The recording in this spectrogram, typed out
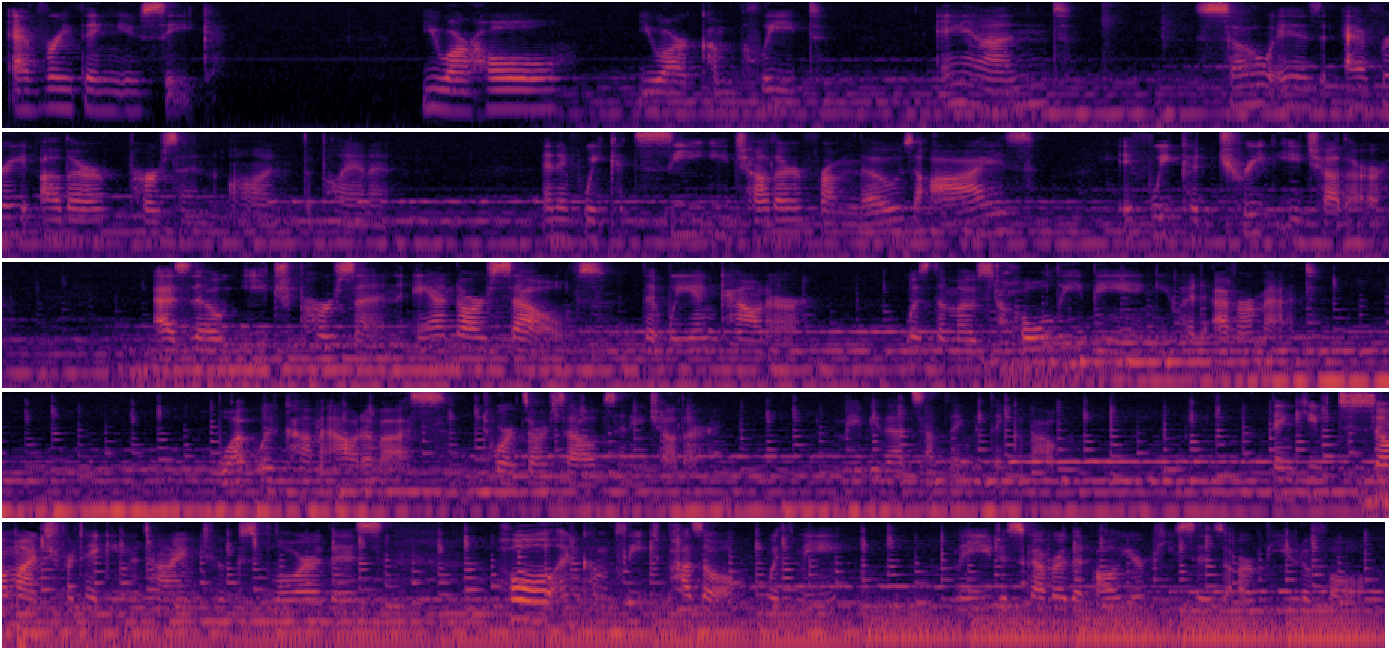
everything you seek. You are whole, you are complete, and so is every other person on the planet. And if we could see each other from those eyes, if we could treat each other as though each person and ourselves that we encounter was the most holy being you had ever met, what would come out of us towards ourselves and each other? Maybe that's something to think about. Thank you so much for taking the time to explore this whole and complete puzzle with me. Discover that all your pieces are beautiful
